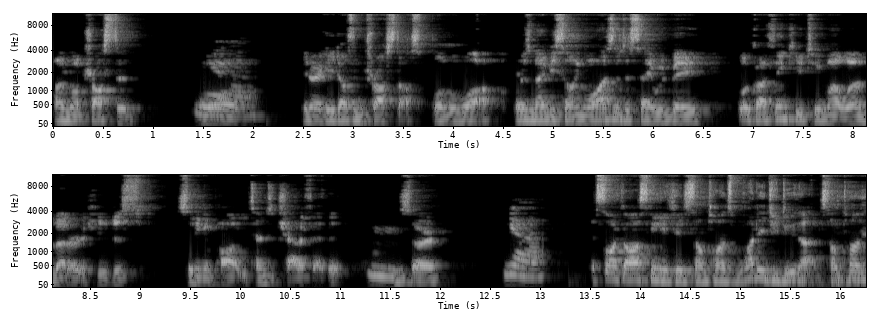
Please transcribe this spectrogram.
I'm not trusted, or yeah. you know, he doesn't trust us, blah blah blah. Whereas maybe something wiser to say would be, look, I think you two might learn better if you're just sitting apart. You tend to chat a fair bit, Mm. so Yeah. It's like asking a kid sometimes, why did you do that? Sometimes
